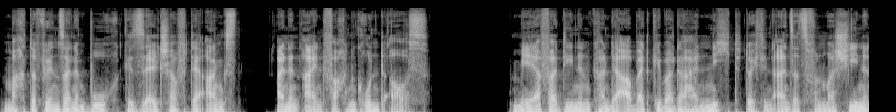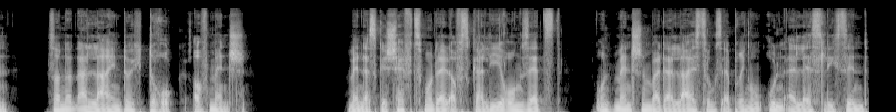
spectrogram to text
macht dafür in seinem Buch Gesellschaft der Angst einen einfachen Grund aus. Mehr verdienen kann der Arbeitgeber daher nicht durch den Einsatz von Maschinen, sondern allein durch Druck auf Menschen. Wenn das Geschäftsmodell auf Skalierung setzt und Menschen bei der Leistungserbringung unerlässlich sind,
